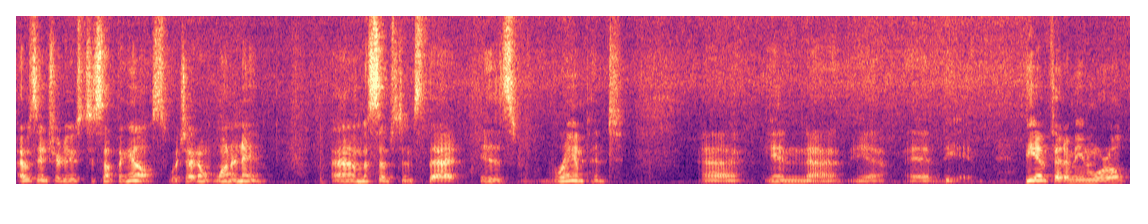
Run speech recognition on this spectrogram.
I was introduced to something else, which I don't want to name. Um, a substance that is rampant in uh, yeah uh, the the amphetamine world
